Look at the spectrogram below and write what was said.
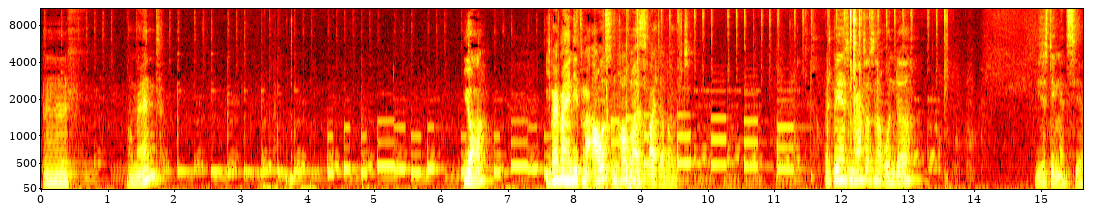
Hm, Moment. Ja. Ich mache mein Handy jetzt mal aus und hoffe mal, dass es weiterläuft. Und ich bin jetzt im ganz aus einer Runde. Dieses Ding jetzt hier.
